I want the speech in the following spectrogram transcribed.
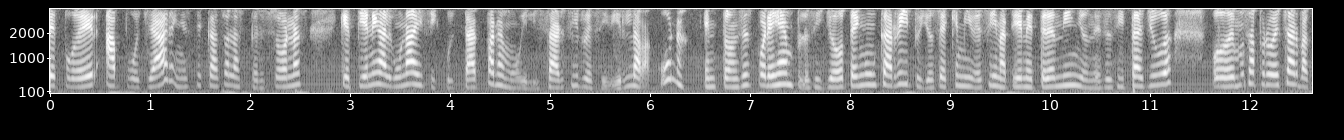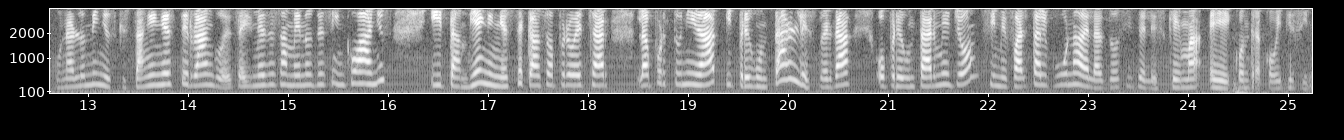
de poder apoyar en este caso a las personas que tienen alguna dificultad para movilizarse y recibir la vacuna. Entonces, por ejemplo, si yo tengo un carrito y yo sé que mi vecina tiene tres niños, necesita ayuda, podemos aprovechar vacunar a los niños que están en este rango de seis meses a menos de cinco años y también en este caso aprovechar la oportunidad y preguntarles, ¿verdad? O preguntarme yo si me falta alguna de las dosis del esquema eh, contra COVID-19.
